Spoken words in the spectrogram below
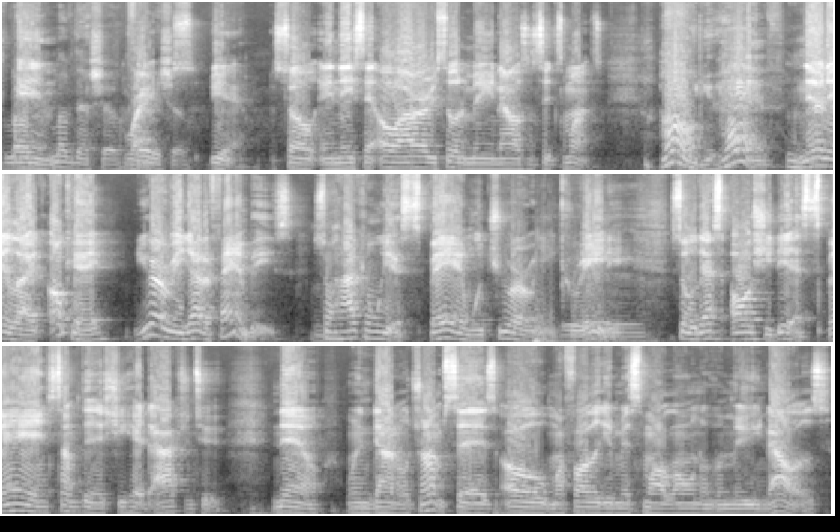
Love, and, love that show. Right. Favorite show. Yeah. So and they said, oh, I already sold a million dollars in six months. Oh, you have. Mm-hmm. Now they're like, okay, you already got a fan base. So how can we expand what you already created? Yeah. So that's all she did, expand something that she had the option to. Now, when Donald Trump says, "Oh, my father gave me a small loan of a million dollars,"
